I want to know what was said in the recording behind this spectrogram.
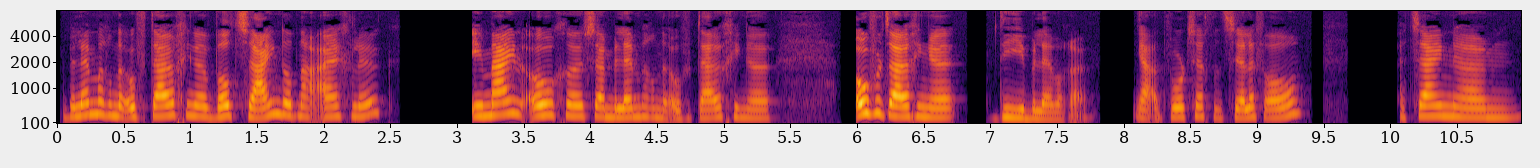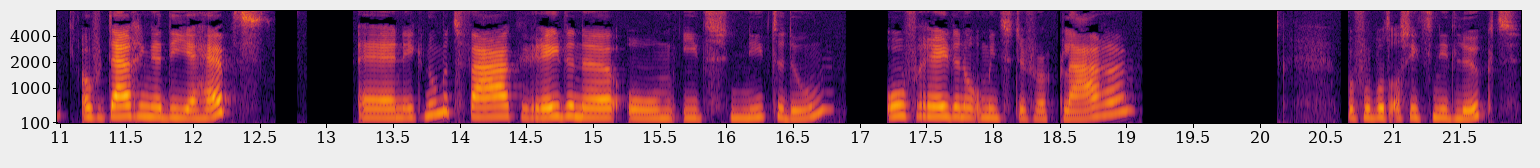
Belemmerende overtuigingen, wat zijn dat nou eigenlijk? In mijn ogen zijn belemmerende overtuigingen overtuigingen die je belemmeren. Ja, het woord zegt het zelf al. Het zijn um, overtuigingen die je hebt en ik noem het vaak redenen om iets niet te doen of redenen om iets te verklaren. Bijvoorbeeld als iets niet lukt.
